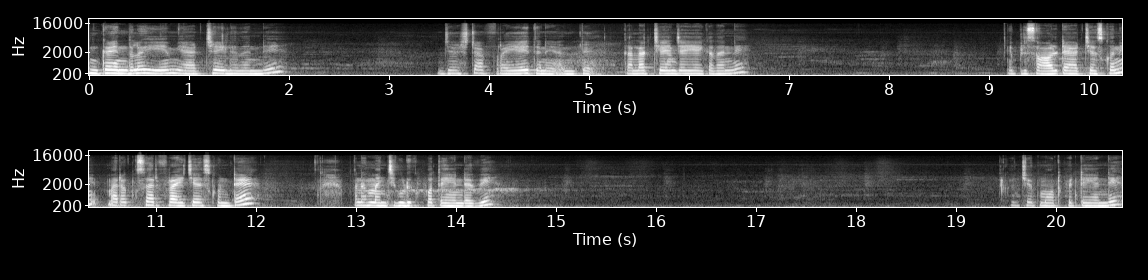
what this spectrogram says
ఇంకా ఇందులో ఏం యాడ్ చేయలేదండి. జస్ట్ ఆ ఫ్రై అవుతున్నాయి అంతే. కలర్ చేంజ్ అయ్యాయి కదండి. ఇప్పుడు సాల్ట్ యాడ్ చేసుకొని మరొకసారి ఫ్రై చేసుకుంటే మనకు మంచిగా ఉడికిపోతాయండి అవి. కొంచెం మూత పెట్టేయండి.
